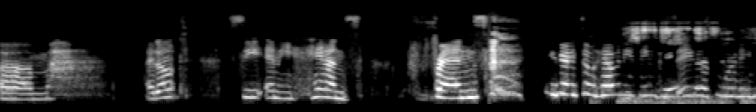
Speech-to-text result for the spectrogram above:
Um, I don't see any hands, friends. you guys don't have anything to say this morning.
